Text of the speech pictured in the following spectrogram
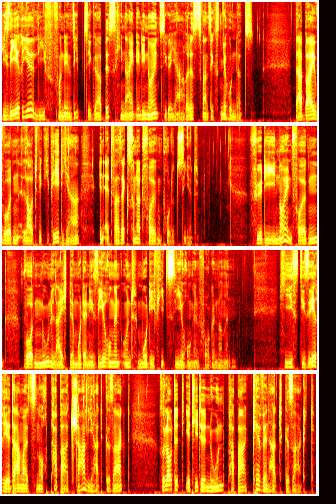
Die Serie lief von den 70er bis hinein in die 90er Jahre des 20. Jahrhunderts. Dabei wurden laut Wikipedia in etwa 600 Folgen produziert für die neuen Folgen wurden nun leichte Modernisierungen und Modifizierungen vorgenommen. Hieß die Serie damals noch Papa Charlie hat gesagt, so lautet ihr Titel nun Papa Kevin hat gesagt.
